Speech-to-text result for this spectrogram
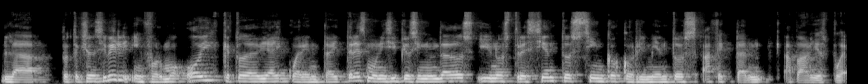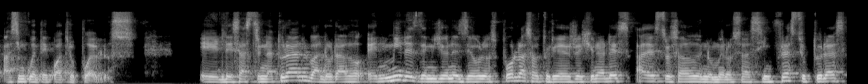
La Protección Civil informó hoy que todavía hay 43 municipios inundados y unos 305 corrimientos afectan a varios a 54 pueblos. El desastre natural, valorado en miles de millones de euros por las autoridades regionales, ha destrozado numerosas infraestructuras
